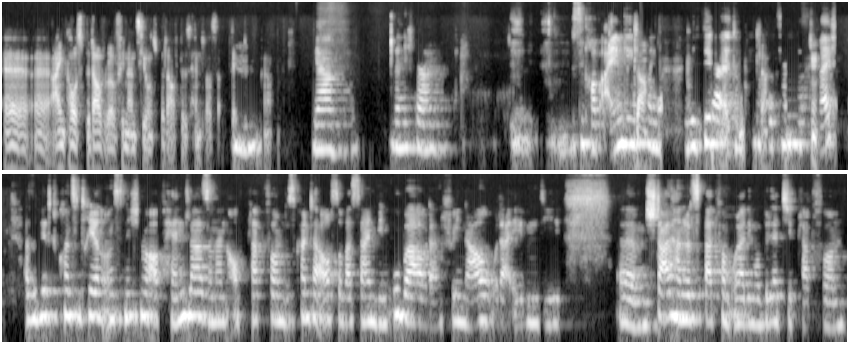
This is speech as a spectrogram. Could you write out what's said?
äh, äh, Einkaufsbedarf oder Finanzierungsbedarf des Händlers abdeckt. Mhm. Ja. ja. wenn ich da ein bisschen drauf eingehe, kann, ich sehe da 100% recht. Also wir konzentrieren uns nicht nur auf Händler, sondern auf Plattformen. Das könnte auch sowas sein wie ein Uber oder ein FreeNow oder eben die ähm, Stahlhandelsplattform oder die Mobility-Plattform.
